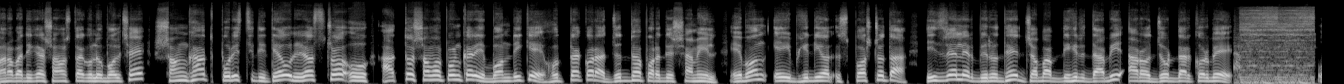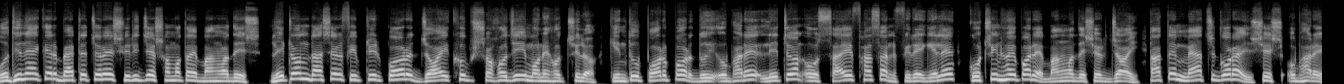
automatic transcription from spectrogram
মানবাধিকার সংস্থাগুলো বলছে, সংঘাত পরিস্থিতিতেও নিরস্ত্র ও আত্মসমর্পণকারী বন্দীকে হত্যা করা যুদ্ধাপরাধের সামিল এবং এই ভিডিওর স্পষ্টতা ইসরায়েলের বিরুদ্ধে জবাবদিহির দাবি আরও জোরদার করবে। অধিনায়কের ব্যাটে চড়ে সিরিজে সমতায় বাংলাদেশ। লিটন দাসের ফিফটির পর জয় খুব সহজেই মনে হচ্ছিল, কিন্তু পরপর দুই ওভারে লিটন ও সাইফ হাসান ফিরে গেলে কঠিন হয়ে পড়ে বাংলাদেশের জয়। তাতে ম্যাচ গড়ায় শেষ ওভারে।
